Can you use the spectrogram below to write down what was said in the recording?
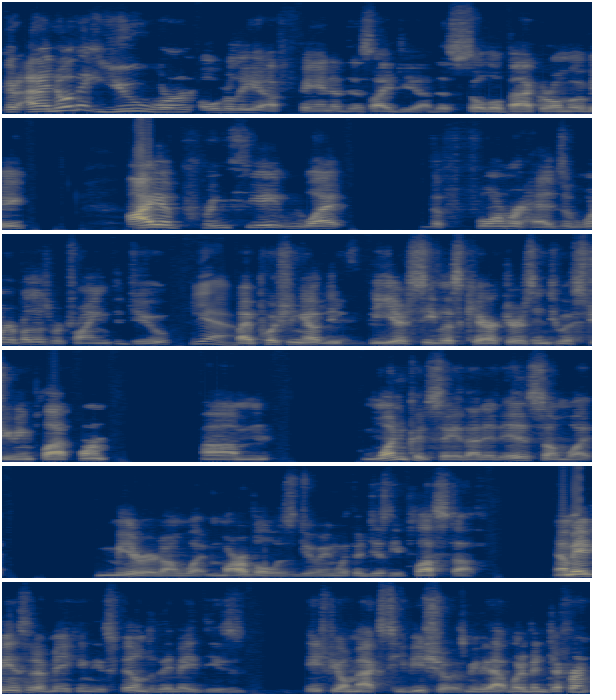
good, and I know that you weren't overly a fan of this idea, this solo Batgirl movie. I appreciate what the former heads of Warner Brothers were trying to do Yeah. by pushing out these B or C list characters into a streaming platform. Um, one could say that it is somewhat mirrored on what Marvel was doing with their Disney Plus stuff. Now, maybe instead of making these films, they made these HBO Max TV shows. Maybe that would have been different.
